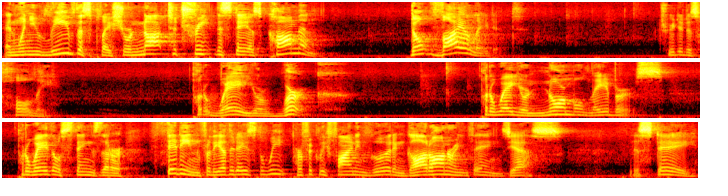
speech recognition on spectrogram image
And when you leave this place, you're not to treat this day as common. Don't violate it. Treat it as holy. Put away your work. Put away your normal labors. Put away those things that are fitting for the other days of the week, perfectly fine and good and God honoring things, yes. This day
